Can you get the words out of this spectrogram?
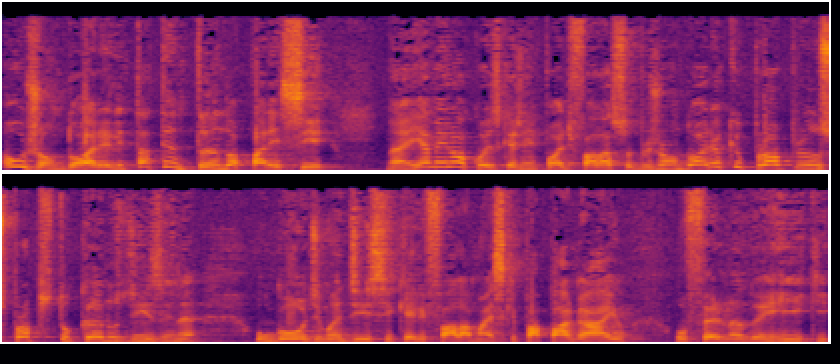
O João Dória ele está tentando aparecer. Né? E a melhor coisa que a gente pode falar sobre o João Dória é o que próprio, os próprios tucanos dizem. Né? O Goldman disse que ele fala mais que papagaio, o Fernando Henrique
